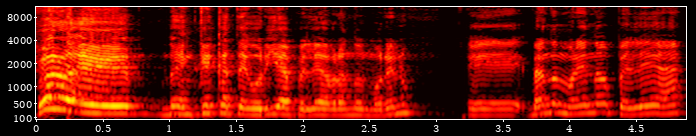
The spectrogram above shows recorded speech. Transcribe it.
bueno, eh, ¿en qué categoría pelea Brandon Moreno? Eh, Brandon Moreno pelea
